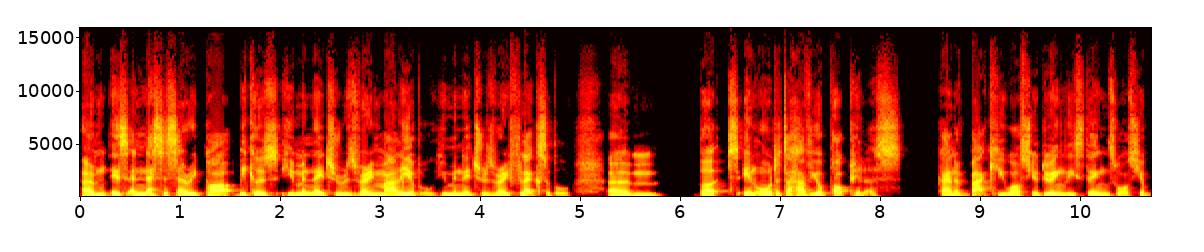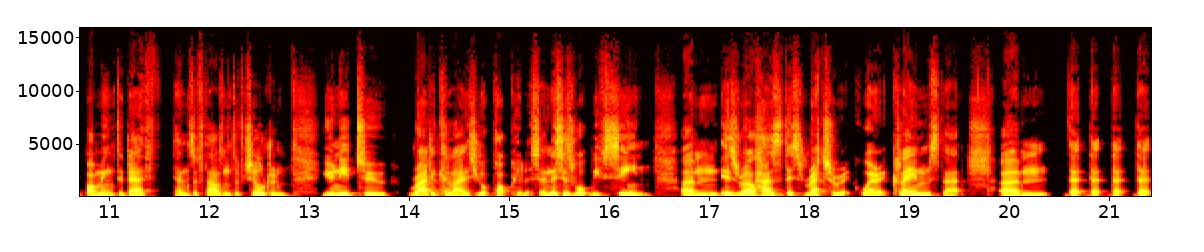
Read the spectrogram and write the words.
Um, it's a necessary part because human nature is very malleable. Human nature is very flexible. Um, but in order to have your populace kind of back you whilst you're doing these things, whilst you're bombing to death tens of thousands of children, you need to radicalize your populace. And this is what we've seen. Um, Israel has this rhetoric where it claims that um, that, that that that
